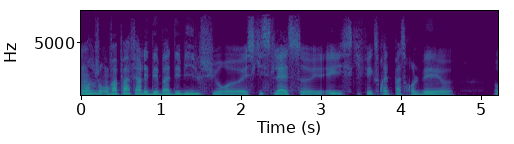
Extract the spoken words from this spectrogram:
on, on va pas faire les débats débiles sur euh, est-ce qu'il se laisse et est-ce qu'il fait exprès de pas se relever. Au-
